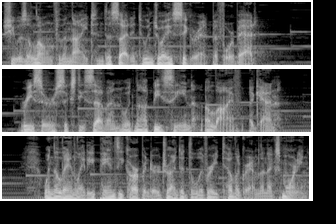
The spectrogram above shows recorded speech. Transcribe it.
She was alone for the night and decided to enjoy a cigarette before bed. Reeser, 67, would not be seen alive again when the landlady, Pansy Carpenter, tried to deliver a telegram the next morning.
